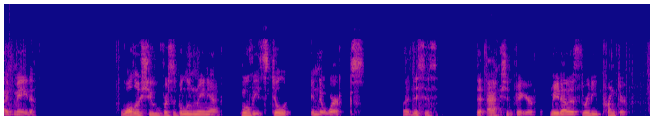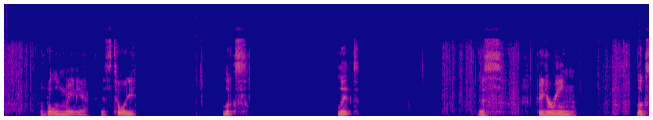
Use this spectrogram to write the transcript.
I've made. Waldo Shoe versus Balloon Maniac movie is still in the works. But this is the action figure made out of a 3D printer of Balloon Maniac. This toy looks lit. This figurine looks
